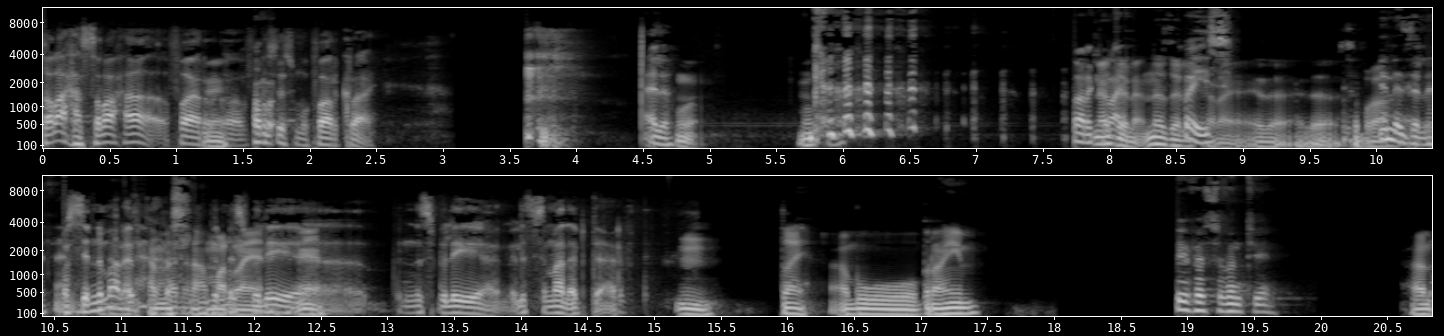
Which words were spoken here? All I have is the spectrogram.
صراحة الصراحه Far إيه. فر... شو اسمه Far Cry. حلو. نزل نزل كويس. اذا إذا تبغى نزلت بس إنه ما لعبت مرة بالنسبة يعني. لي. آه، بالنسبة لي يعني لسه ما لعبت عرفت؟ امم طيب أبو إبراهيم. فيفا 17 حلو.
